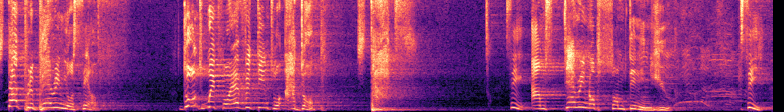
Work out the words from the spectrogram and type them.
Start preparing yourself. Don't wait for everything to add up. Start. See, I'm stirring up something in you. See,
